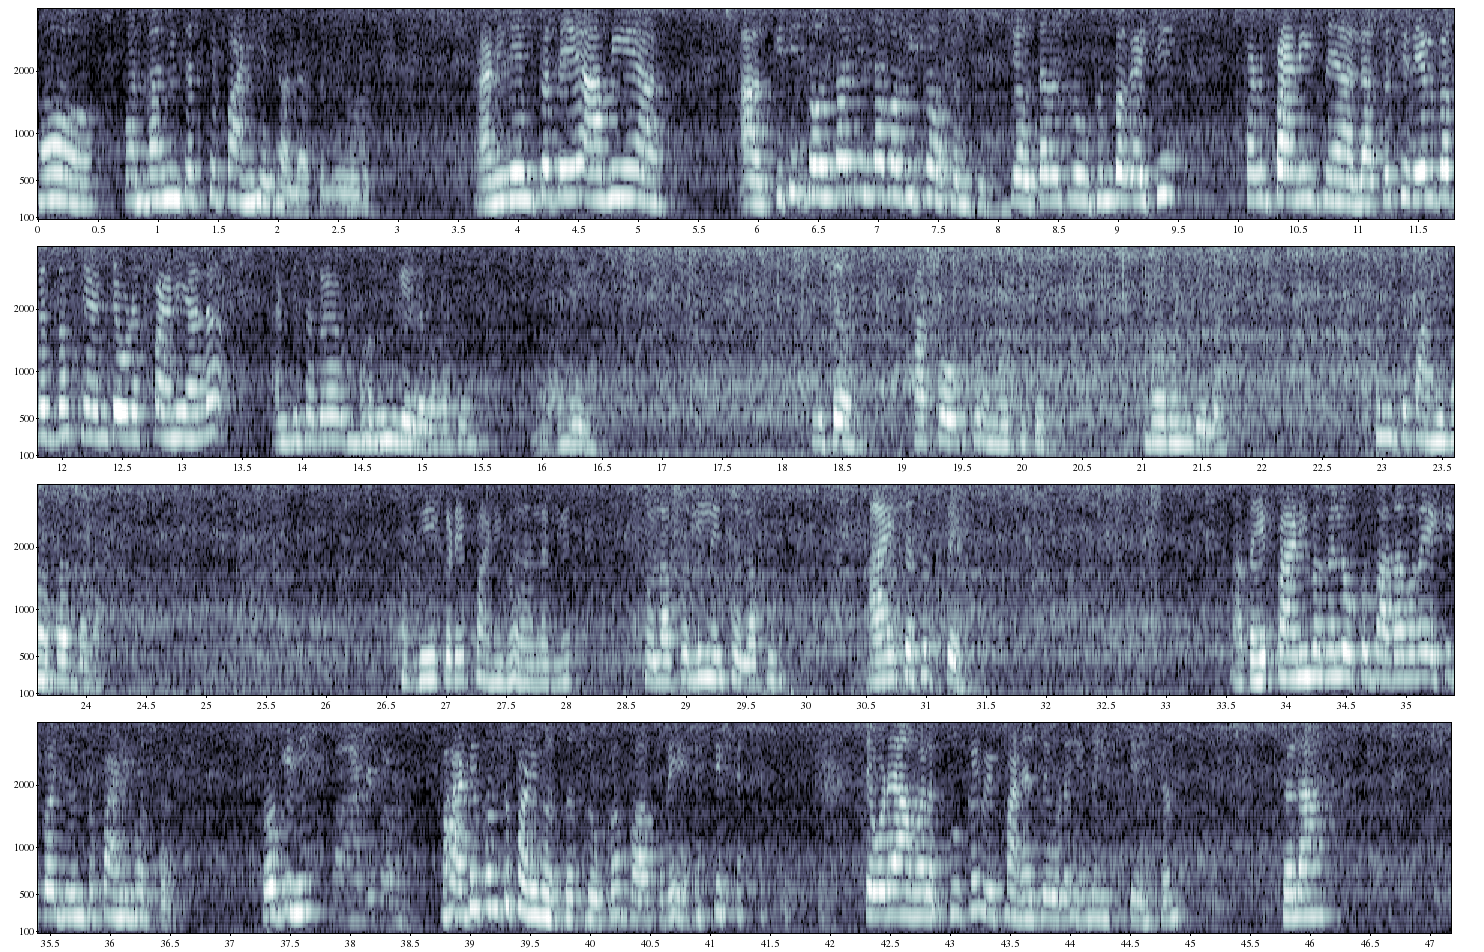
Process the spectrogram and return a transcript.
हो. पंधरा मिनटात ते पाणी हे झालं असेल एवढं. आणि नेमकं ते आम्ही किती दोनदा तीनदा बघितलं असेल तू. जेवता असं उठून बघायची. पण पाणीच नाही आलं. आता सिरियल बघत बसले आणि तेवढ्यात पाणी आलं. आणि ते सगळं भरून गेलं बघा ते. हे. इथं. हा पोट समोर तिथं भरून गेलं. पण इथं पाणी भरतात बघा. सगळीकडे पाणी भरायला लागले. सोलापूरला नाही सोलापूर. आहे तसंच आहे. आता हे पाणी बघा लोक बारा बारा एक एक तर पाणी भरतात. हो की नाही? पहाटे पण तर पाणी भरतात लोक बापरे. तेवढं आम्हाला सुख आहे पाण्याचं एवढं हे नाही टेन्शन. चला.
